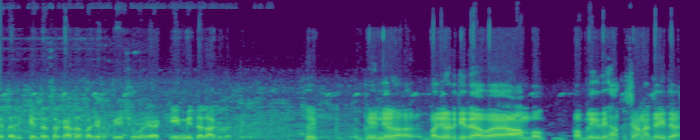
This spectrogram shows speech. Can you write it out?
ਕਿੱਦਾਂ ਜੀ ਕੇਂਦਰ ਸਰਕਾਰ ਦਾ ਬਜਟ ਪੇਸ਼ ਹੋ ਰਿਹਾ ਕੀ ਉਮੀਦਾਂ ਲਾ ਕੇ ਬੈਠੇ ਹੋ ਸੋ ਪੈਂਜ- ਬਜਟ ਜਿਹੜਾ ਵਾ ਆਮ ਪਬਲਿਕ ਦੇ ਹੱਕ 'ਚ ਆਉਣਾ ਚਾਹੀਦਾ।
